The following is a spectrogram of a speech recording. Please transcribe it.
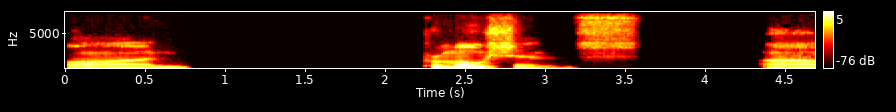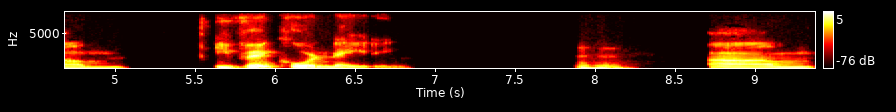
on promotions, um, event coordinating. Mm-hmm. Um,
